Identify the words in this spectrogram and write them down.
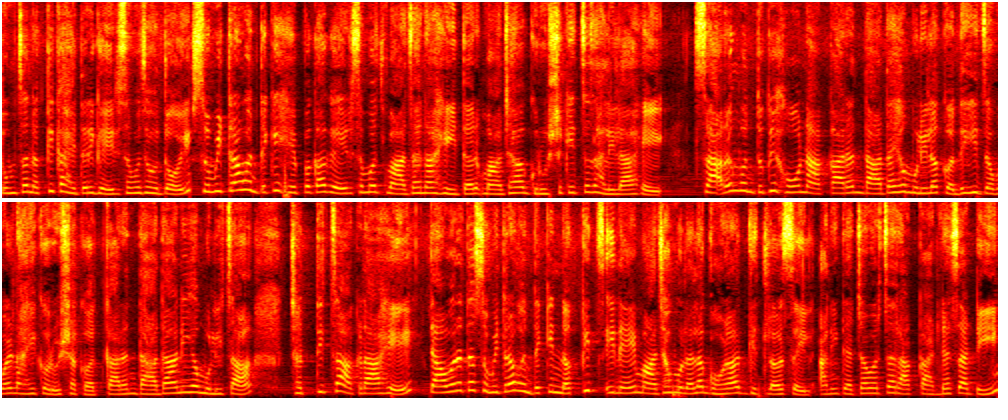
तुमचा नक्की काहीतरी गैरसमज होतोय. सुमित्रा म्हणते की हे बघा गैरसमज माझा नाही तर माझ्या गृषिकेचा झालेला आहे. सारंग म्हणतो की हो ना कारण दादा ह्या मुलीला कधीही जवळ नाही करू शकत. कारण दादा आणि या मुलीचा छत्तीसचा आकडा आहे. त्यावर आता सुमित्रा म्हणते की नक्कीच हिने माझ्या मुलाला घोळात घेतलं असेल आणि त्याच्यावरचा राग काढण्यासाठी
